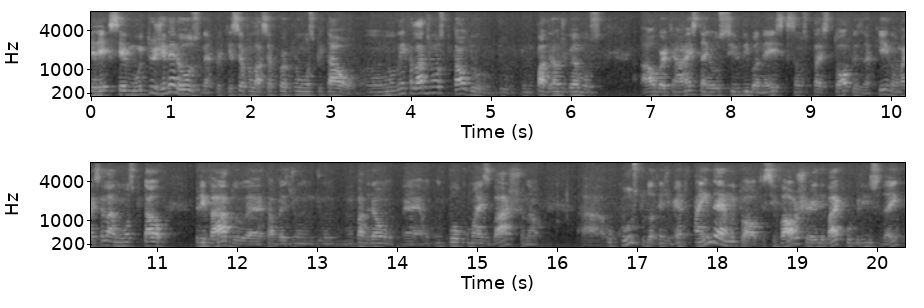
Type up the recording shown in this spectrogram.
teria que ser muito generoso, né? Porque se eu falar, se eu for para um hospital, não vou nem falar de um hospital do, do, do padrão, digamos, Albert Einstein ou Sírio-Libanês, que são hospitais tops aqui, não, mas sei lá, num hospital privado, é, talvez de um, de um, um padrão é, um, um, pouco mais baixo, não. Ah, o custo do atendimento ainda é muito alto. Esse voucher, ele vai cobrir isso daí?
